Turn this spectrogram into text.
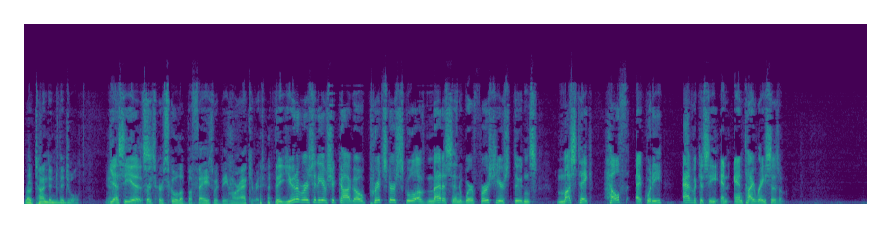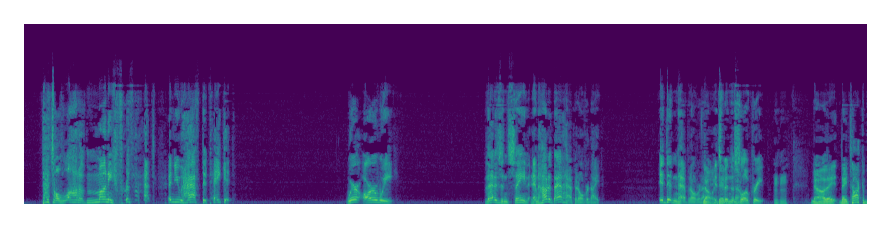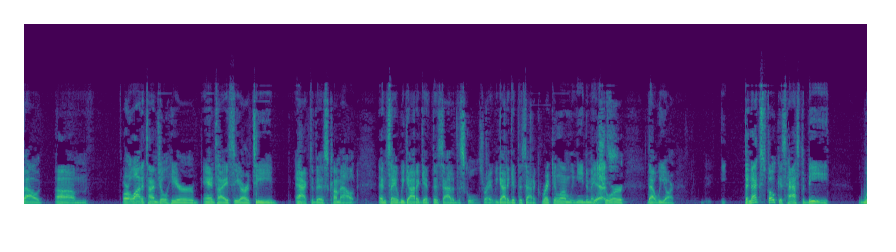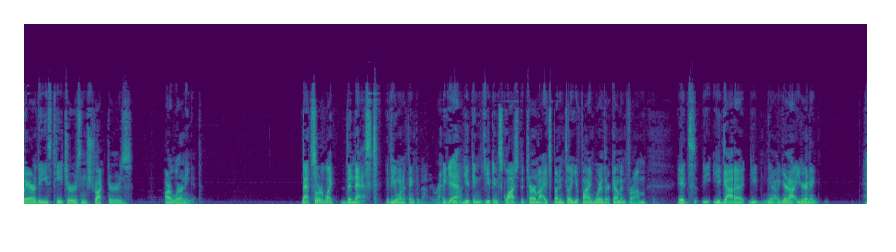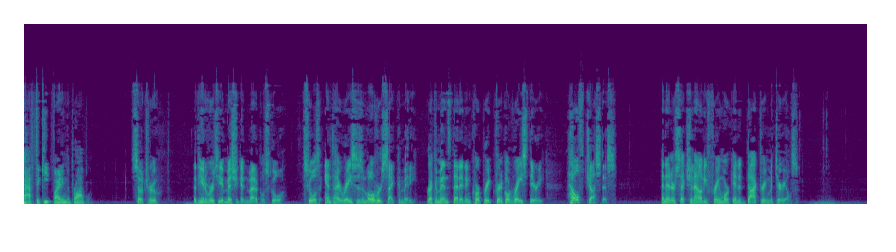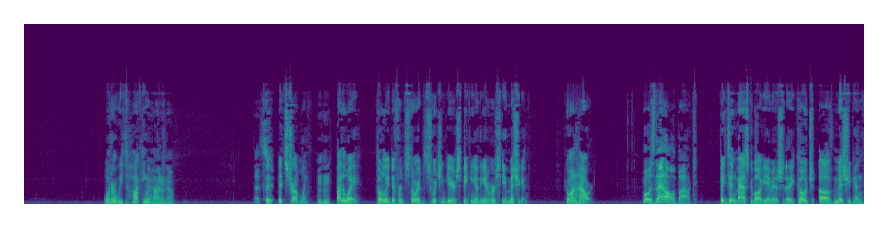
rotund individual. Yes, he is. Pritzker School of Buffets would be more accurate. The University of Chicago Pritzker School of Medicine, where first year students must take health, equity, advocacy, and anti racism. That's a lot of money for that, and you have to take it. Where are we? That is insane. And how did that happen overnight? It didn't happen overnight. No, it it's been the no. slow creep. No, they they talk about, um, or a lot of times you'll hear anti CRT activists come out and say we got to get this out of the schools, right? We got to get this out of curriculum. We need to make Yes. sure that we are. The next focus has to be where these teachers, instructors are learning it. That's sort of like the nest, if you want to think about it, right? Yeah. You, can you can squash the termites, but until you find where they're coming from, it's you, you gotta you, you know you're not you're gonna have to keep fighting the problem. So true. At the University of Michigan Medical School, school's anti-racism oversight committee recommends that it incorporate critical race theory, health justice, and intersectionality framework into doctoring materials. What are we talking about? I don't know. That's It- It's troubling. Mm-hmm. By the way, totally different story, but switching gears. Speaking of the University of Michigan, Juwan Howard. What was that all about? Big Ten basketball game yesterday. Coach of Michigan,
